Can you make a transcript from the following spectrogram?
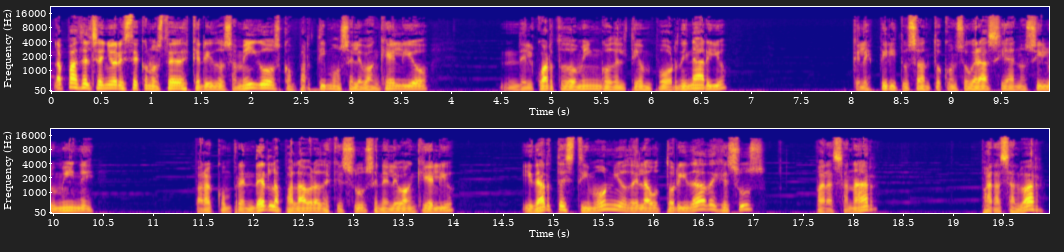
La paz del Señor esté con ustedes, queridos amigos. Compartimos el Evangelio del cuarto domingo del tiempo ordinario. Que el Espíritu Santo con su gracia nos ilumine para comprender la palabra de Jesús en el Evangelio y dar testimonio de la autoridad de Jesús para sanar, para salvar.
